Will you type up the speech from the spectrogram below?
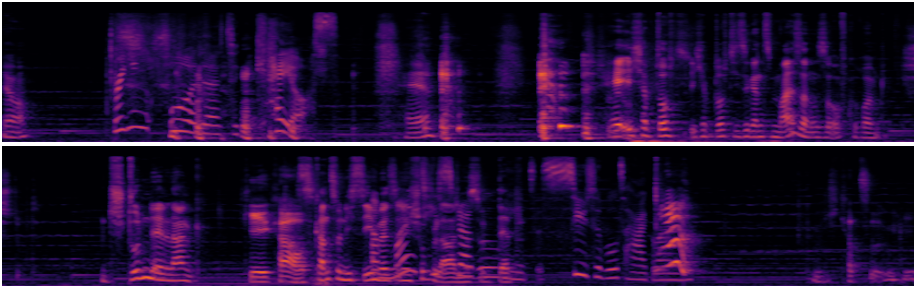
Ja. Bringing order to chaos. Hä? Hey, ich habe doch, ich hab doch diese ganzen Malsachen so aufgeräumt. Stimmt. Und stundenlang. Okay, Das Chaos. kannst du nicht sehen, weil es in den Schubladen ist, du Depp. needs a suitable tagline. Ich Katze irgendwie.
